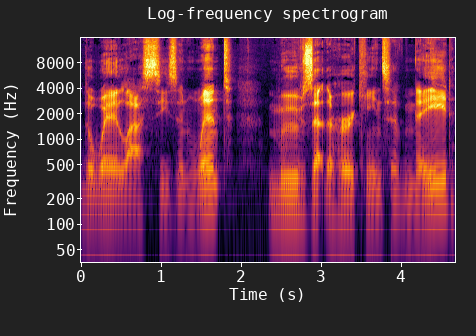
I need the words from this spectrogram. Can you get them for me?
the way last season went, moves that the Hurricanes have made.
